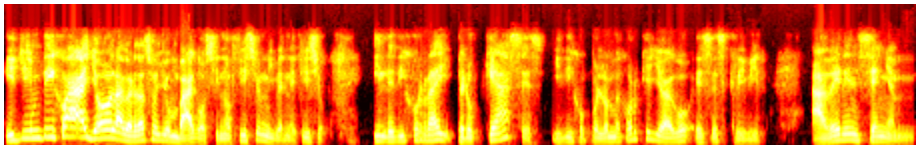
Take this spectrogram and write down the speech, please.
Y Jim dijo, ah, yo la verdad soy un vago, sin oficio ni beneficio. Y le dijo Ray, pero ¿qué haces? Y dijo, pues lo mejor que yo hago es escribir. A ver, enséñame.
